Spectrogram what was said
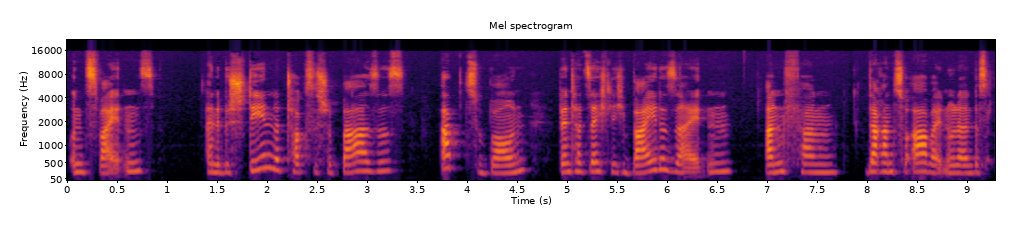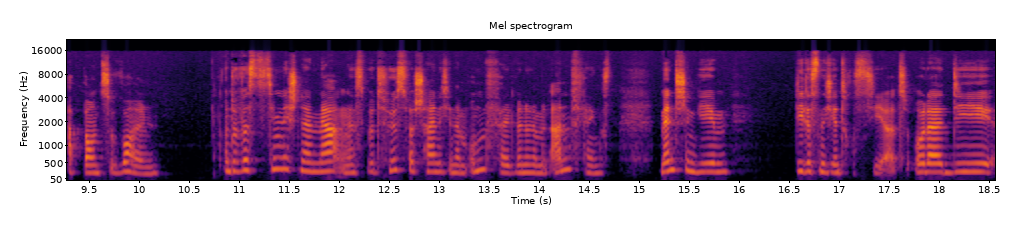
und zweitens eine bestehende toxische Basis abzubauen, wenn tatsächlich beide Seiten anfangen, daran zu arbeiten oder das abbauen zu wollen. Und du wirst ziemlich schnell merken, es wird höchstwahrscheinlich in deinem Umfeld, wenn du damit anfängst, Menschen geben, die das nicht interessiert oder die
